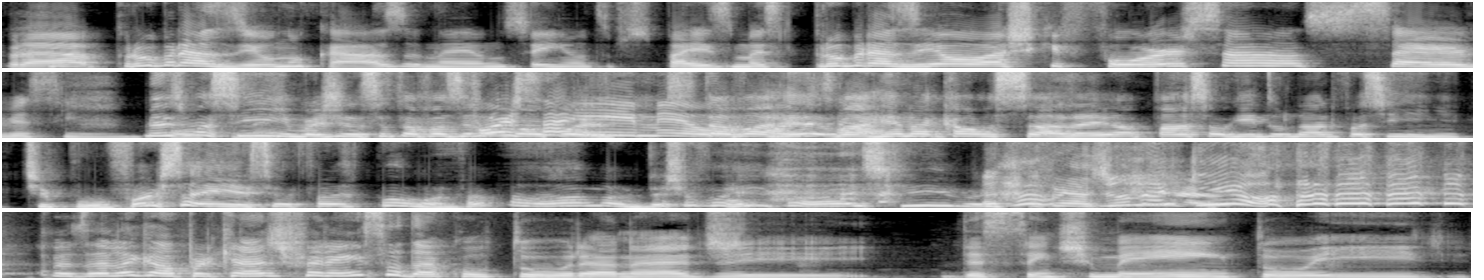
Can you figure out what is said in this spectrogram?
pra, pro Brasil, no caso, né? Eu não sei em outros países, mas pro Brasil eu acho que força serve, assim. um Mesmo pouco, assim, né? imagina, você tá fazendo Força alguma coisa. aí, meu, Você tá varre- varrendo a calçada, aí passa alguém do nada e fala assim, tipo, força aí. Você fala, pô, mano, vai pra lá, mano, deixa eu varrer em paz aqui. Me ajuda aqui, ó. Mas é legal, porque é a diferença da cultura, né? De desse sentimento e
